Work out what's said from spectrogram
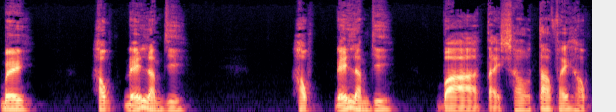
B. Học để làm gì? Học để làm gì? Và tại sao ta phải học?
